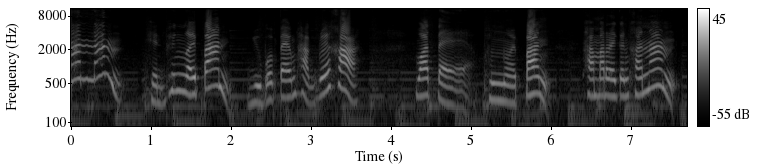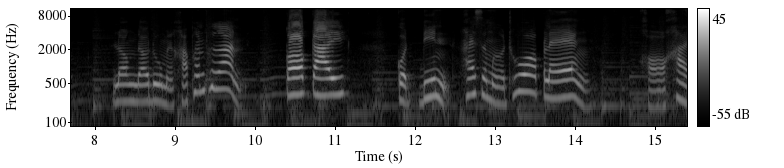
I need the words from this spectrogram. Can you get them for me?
นั่นนั่นเห็นพึ่งน้อยปั้น อยู่บนแปลงผักด้วยค่ะ ว่าแต่พึ่งน้อยปั้นทำอะไรกันคะนั่น ลองเดาดูไหมคะเพื่อนๆ กอไก่ กดดินให้เสมอทั่วแปลง ขอไข่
